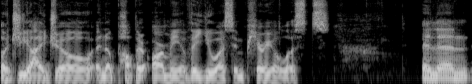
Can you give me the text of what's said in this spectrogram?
a GI Joe in a puppet army of the U.S. imperialists." And then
